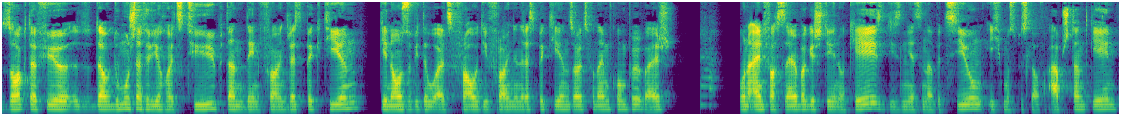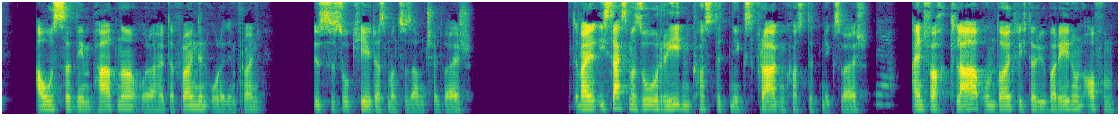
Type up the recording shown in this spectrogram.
Sorg dafür, du musst natürlich auch als Typ dann den Freund respektieren, genauso wie du als Frau die Freundin respektieren sollst von deinem Kumpel, weißt ja. Und einfach selber gestehen, okay, die sind jetzt in einer Beziehung, ich muss ein bisschen auf Abstand gehen, außer dem Partner oder halt der Freundin oder dem Freund ist es okay, dass man zusammen chillt, weißt? Weil ich sag's mal so, reden kostet nichts, fragen kostet nichts, weißt? Ja. Einfach klar und deutlich darüber reden und offen.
